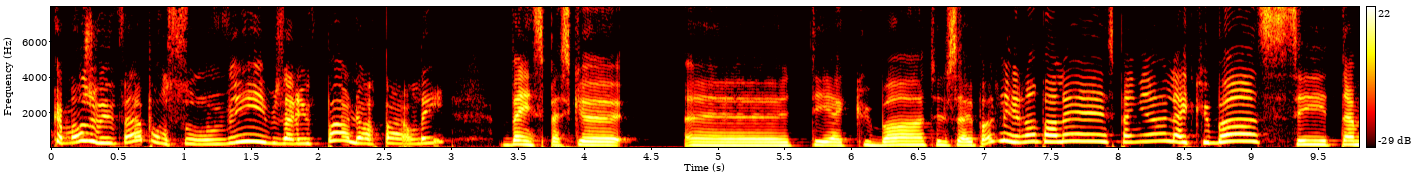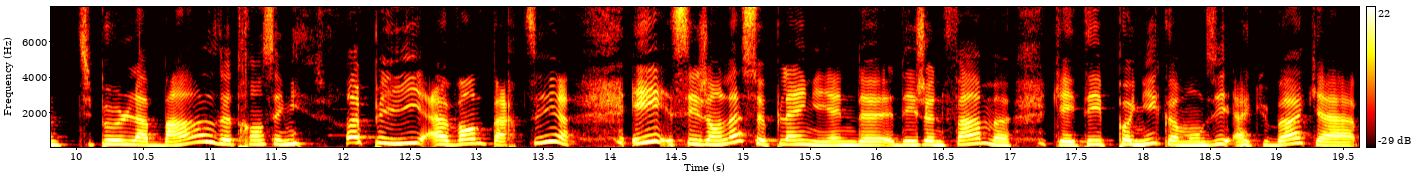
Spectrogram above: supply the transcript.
Comment je vais faire pour survivre? J'arrive pas à leur parler. Ben c'est parce que euh, t'es à Cuba, tu le savais pas que les gens parlaient espagnol? À Cuba? C'est un petit peu la base de te renseigner sur un pays avant de partir. Et ces gens-là se plaignent. Il y a une des jeunes femmes qui a été pognée, comme on dit, à Cuba, qui a,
